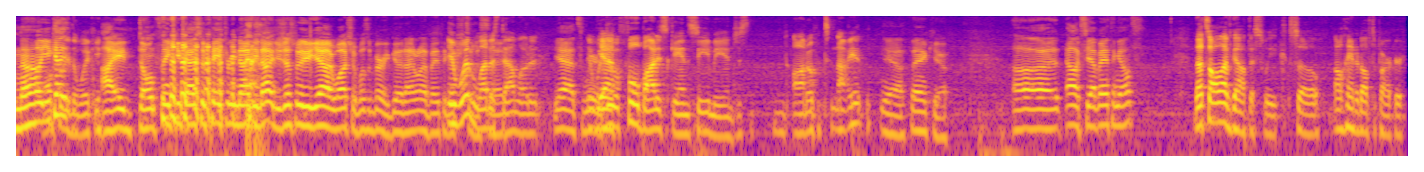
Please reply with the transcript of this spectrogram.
No, you I'll show guys. the wiki. I don't think you guys would pay three ninety nine. You just be yeah, I watched it. wasn't very good. I don't have anything. It wouldn't to let us download it. Yeah, it's It would Yeah. do a full body scan, see me, and just auto deny it. Yeah, thank you. Uh, Alex, you have anything else? That's all I've got this week, so I'll hand it off to Parker.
